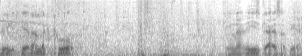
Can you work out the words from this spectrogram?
Really good. That look cool. Okay, now these guys up here.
